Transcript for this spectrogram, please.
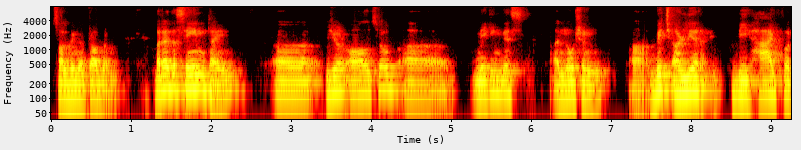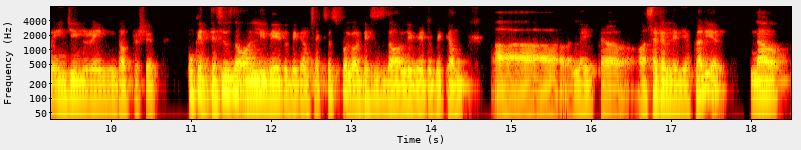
Solving a problem. But at the same time uh, you're also uh, making this a notion uh, which earlier we had for engineering doctorship okay this is the only way to become successful or this is the only way to become uh, like uh, settled in your career. Now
